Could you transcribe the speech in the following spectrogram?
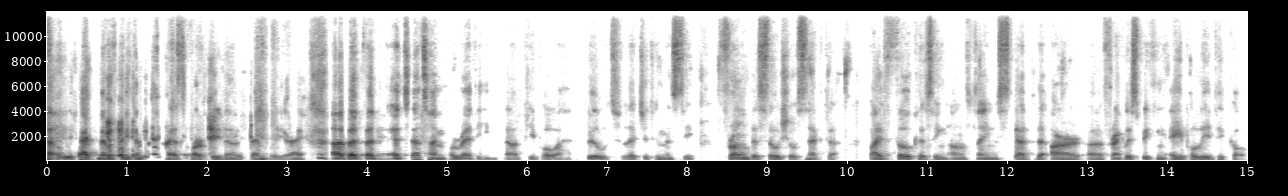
uh, we had no freedom of press or freedom of assembly, right? Uh, but, but at that time already, uh, people built legitimacy from the social sector by focusing on things that, are, uh, frankly speaking, apolitical,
